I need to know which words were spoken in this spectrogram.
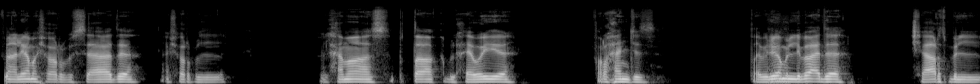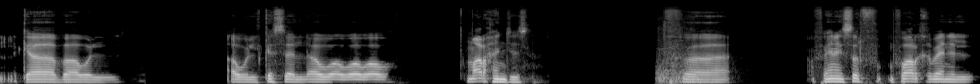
فأنا اليوم أشعر بالسعادة أشعر بالحماس بالطاقة بالحيوية. فراح أنجز. طيب اليوم اللي بعده شعرت بالكآبة وال أو الكسل أو أو أو أو. ما راح أنجز. ف فهنا يصير مفارقة بين ال...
